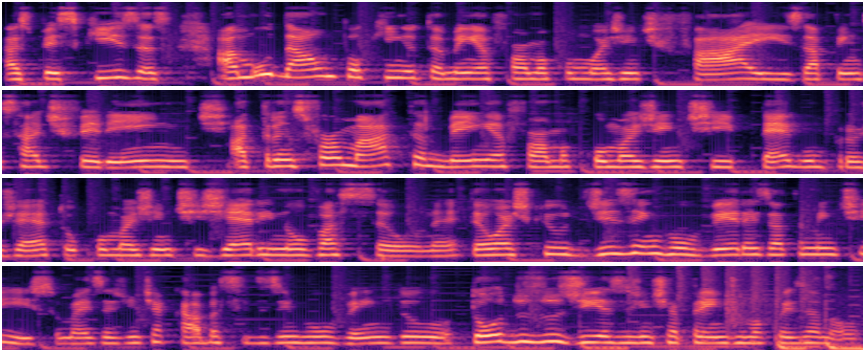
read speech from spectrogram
as pesquisas, a mudar um pouquinho também a forma como a gente faz, a pensar diferente, a transformar também a forma como a gente pega um projeto ou como a gente gera inovação, né? Então, acho que o desenvolver é exatamente isso, mas a gente acaba se desenvolvendo todos os dias, a gente aprende uma coisa nova.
